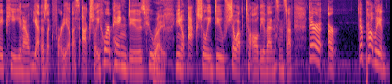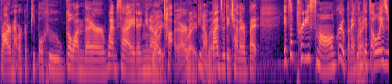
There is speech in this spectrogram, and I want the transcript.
AP, you know, yeah, there's like 40 of us actually who are paying dues, who, Right. you know, actually do show up to all the events and stuff. There are. There are probably a broader network of people who go on their website and you know Right. ta- are Right, you know right. buds with each other, but it's a pretty small group, and I think Right. it's always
